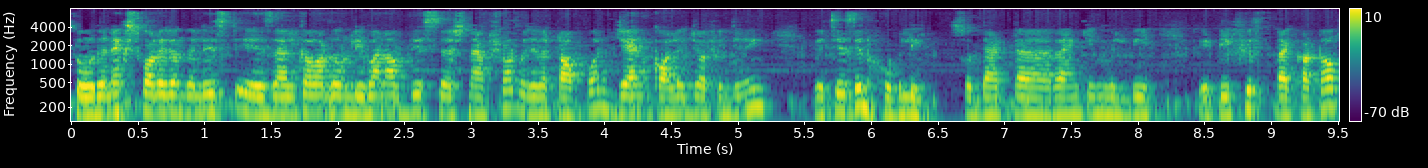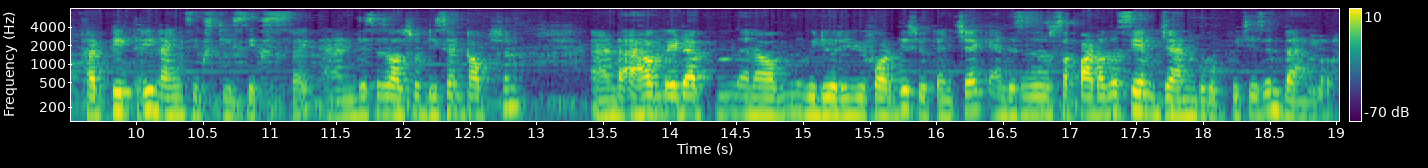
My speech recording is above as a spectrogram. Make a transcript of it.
So the next college on the list is I'll cover the only one of this uh, snapshot which is the top one Jain College of Engineering which is in Hubli. So that uh, ranking will be 85th by cutoff 33966 right? And this is also decent option. And I have made a you know, video review for this. You can check. And this is a part of the same Jain group which is in Bangalore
